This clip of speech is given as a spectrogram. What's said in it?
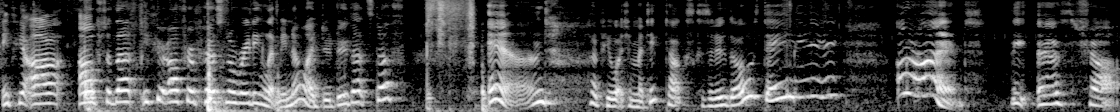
If you are after that, if you're after a personal reading, let me know. I do do that stuff. And hope you're watching my TikToks because I do those daily. All right. The Earth Shark,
